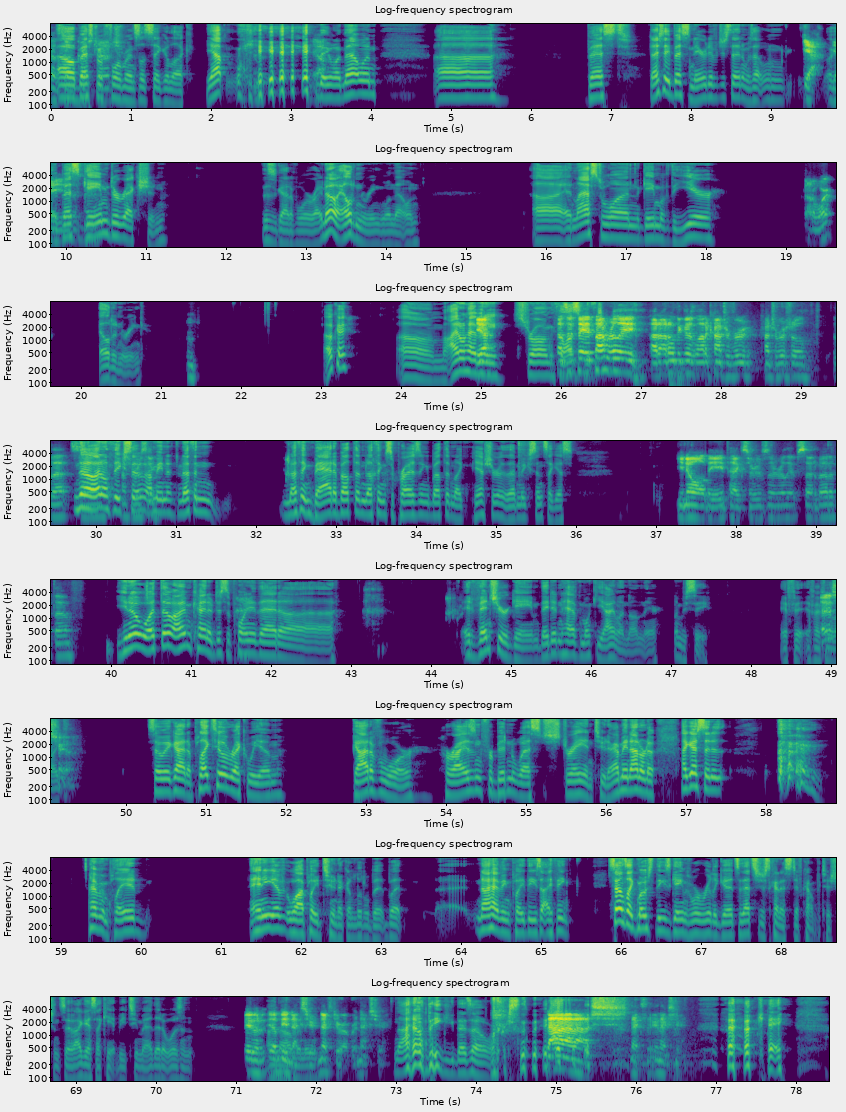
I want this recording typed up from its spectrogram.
Oh, of best Judge. performance. Let's take a look. Yep. they won that one. Uh best did I say best narrative just then? Was that one Yeah. Okay, yeah, best right. game direction. This is God of War, right? No, Elden Ring won that one. Uh, and last one, game of the year, God of War. Elden Ring. Hmm. Okay. Um, I don't have Yeah. any strong I was gonna say it's not really. I don't, think there's a lot of controver- controversial that. no, I don't think so. I mean, nothing, nothing bad about them. Nothing surprising about them. Like, yeah, sure, that makes sense. I guess. you know, all the Apexers are really upset about it though. You know what though? I'm kind of disappointed that uh adventure game they didn't have Monkey Island on there. Let me see if it, if I That feel like true. so. We got a Plague Tale Requiem, God of War, Horizon Forbidden West, Stray, and Tunic. I mean, I don't know. I guess it is. I haven't played any of. Well, I played Tunic a little bit, but uh, not having played these, I think sounds like most of these games were really good. So that's just kind of stiff competition. So I guess I can't be too mad that it wasn't. It'll, it'll be next year. Next year, Robert. Next year. No, I don't think that's how it works. No, no, no. Shh. Next year. Next year. okay.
